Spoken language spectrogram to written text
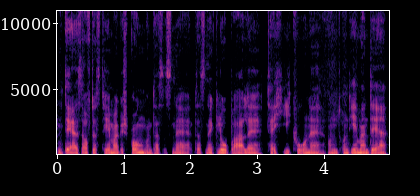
der ist auf das Thema gesprungen und das ist eine, das ist eine globale Tech-Ikone und, und jemand, der,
